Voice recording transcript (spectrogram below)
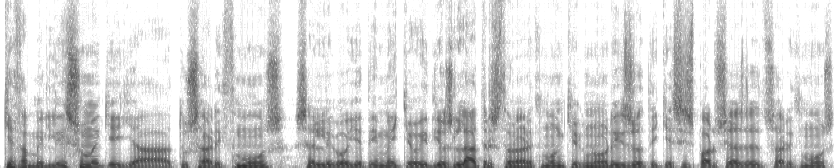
Και θα μιλήσουμε και για τους αριθμούς σε λίγο, γιατί είμαι και ο ίδιος λάτρης των αριθμών και γνωρίζω ότι και εσείς παρουσιάζετε τους αριθμούς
